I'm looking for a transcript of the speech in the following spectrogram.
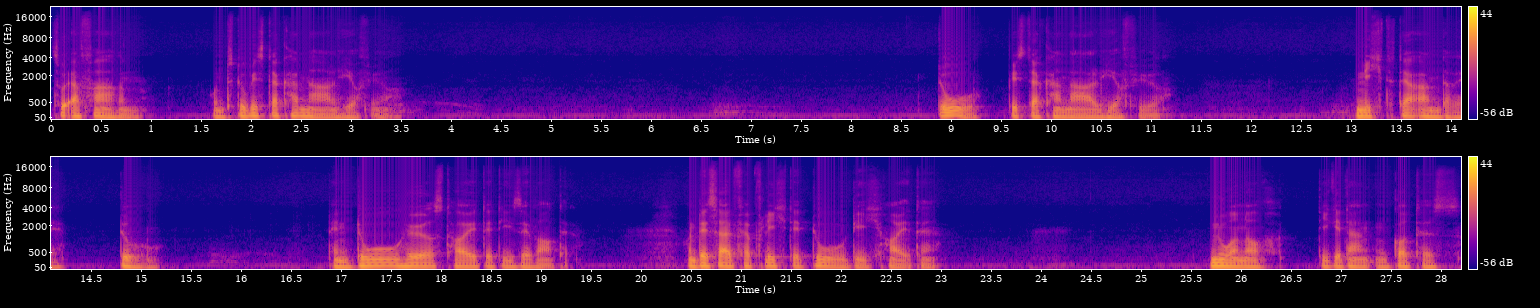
zu erfahren. Und du bist der Kanal hierfür. Du bist der Kanal hierfür nicht der andere, du. Denn du hörst heute diese Worte. Und deshalb verpflichte du dich heute, nur noch die Gedanken Gottes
